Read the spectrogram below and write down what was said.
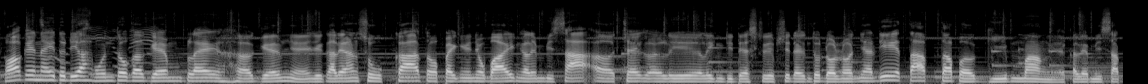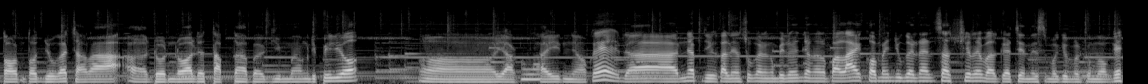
Oke, nah itu dia untuk uh, gameplay uh, gamenya. Jadi kalian suka atau pengen nyobain, kalian bisa uh, cek uh, link di deskripsi dan itu downloadnya di Tap-Tap uh, Gimang ya. Kalian bisa tonton juga cara uh, download Tap-Tap uh, Gimang di video uh, yang lainnya oke okay? dan yep, jika kalian suka dengan video ini jangan lupa like comment juga dan subscribe agar channel semakin berkembang oke okay?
